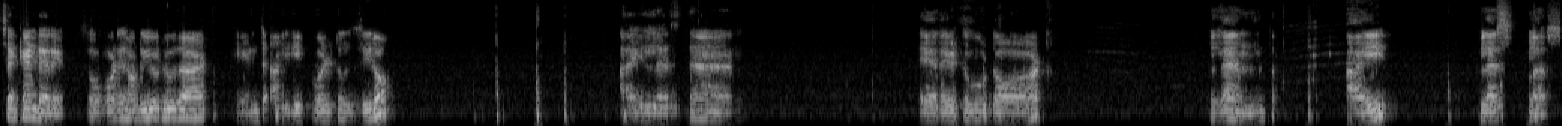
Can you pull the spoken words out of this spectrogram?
second array. So what is how do you do that? Int i equal to 0 i less than array 2 dot length i plus plus.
